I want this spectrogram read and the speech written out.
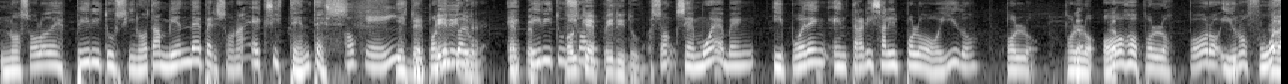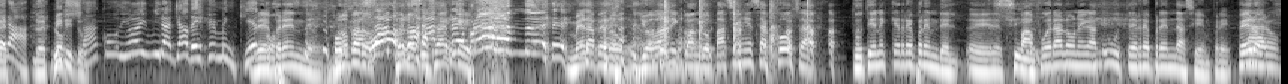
no solo de espíritu, sino también de personas existentes. Ok. Y estoy De poniendo el espíritu. espíritu ¿Por son- qué espíritu? son, se mueven y pueden entrar y salir por los oídos, por los por Lo- los lo- ojos, por los poros, y uno fuera. lo espíritu. saco, Dios, ay, mira, ya déjenme inquieto. Reprende. Por No, pero, favor, pero tú sabes que. ¡Reprende! Mira, pero Giovanni, cuando pasen esas cosas, tú tienes que reprender. Eh, Sí. Para afuera lo negativo, usted reprenda siempre. Pero Claro.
